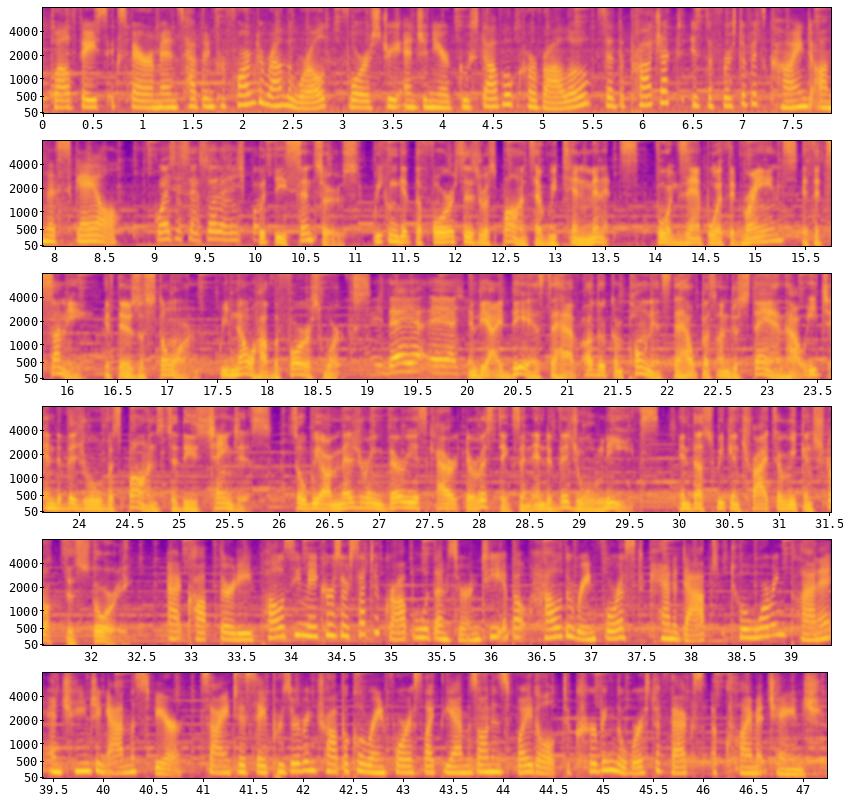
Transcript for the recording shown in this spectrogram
While FACE experiments have been performed around the world, forestry engineer Gustavo Carvalho said the project is the first of its kind on this scale. Com esses sensores a gente pode With these sensors, we can get the forest's response every 10 minutes. For example, if it rains, if it's sunny, if there's a storm, we know how the forest works. A ideia é eh, a gente And the idea is to have other components to help us understand how each individual responds to these changes. So we are measuring various characteristics in individual leaves, and thus we can try to reconstruct this story. At COP30, policymakers are set to grapple with uncertainty about how the rainforest can adapt to a warming planet and changing atmosphere. Scientists say preserving tropical rainforests like the Amazon is vital to curbing the worst effects of climate change.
